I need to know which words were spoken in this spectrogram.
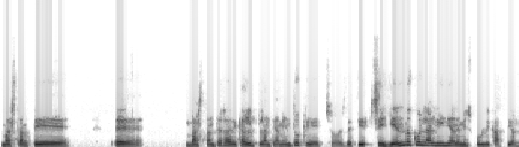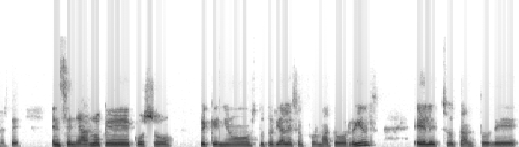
bastante, eh, bastante radical el planteamiento que he hecho, es decir, siguiendo con la línea de mis publicaciones de enseñar lo que coso, pequeños tutoriales en formato Reels, el hecho tanto de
